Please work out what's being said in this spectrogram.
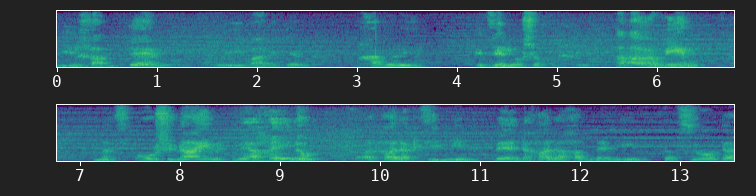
נלחמתם ואיבדתם חברים. את זה לא שוכחים. הערבים מצאו שניים מאחינו, אחד הקצינים ואת אחד החבלנים, תפסו אותם,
